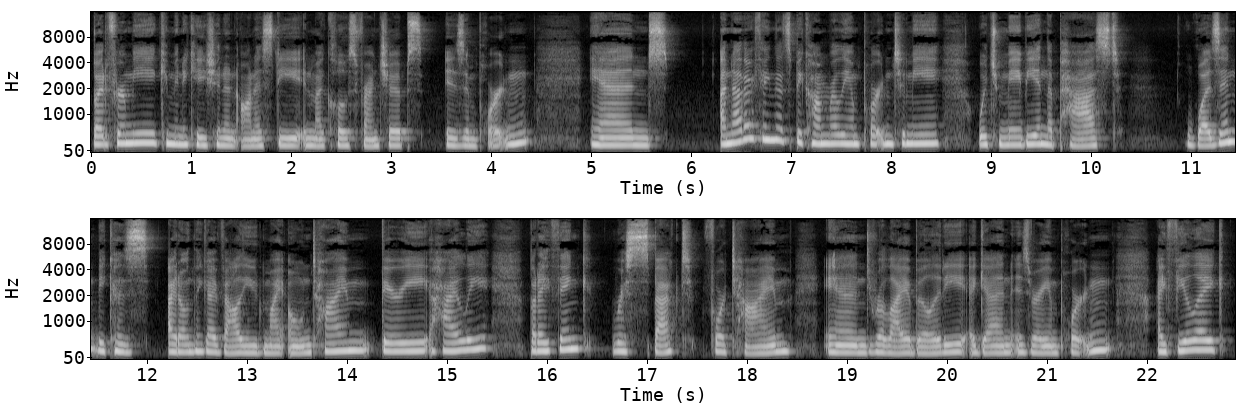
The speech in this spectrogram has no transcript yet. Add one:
But for me, communication and honesty in my close friendships is important. And another thing that's become really important to me, which maybe in the past wasn't because I don't think I valued my own time very highly, but I think respect for time and reliability again is very important. I feel like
